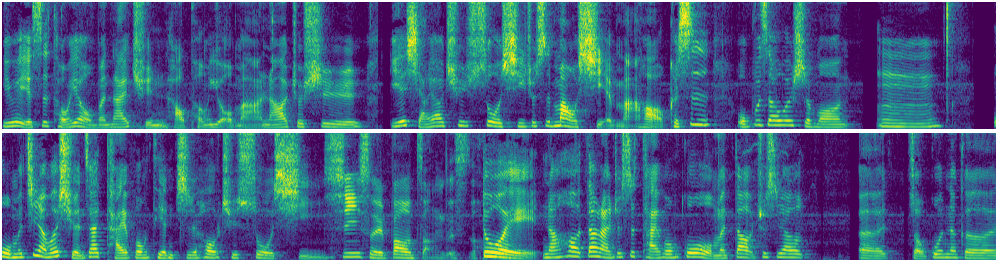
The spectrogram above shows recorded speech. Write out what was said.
因为也是同样我们那一群好朋友嘛，然后就是也想要去溯溪，就是冒险嘛，哈。可是我不知道为什么，嗯。我们竟然会选在台风天之后去溯溪，溪水暴涨的时候。对，然后当然就是台风过，我们到就是要。呃，走过那个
